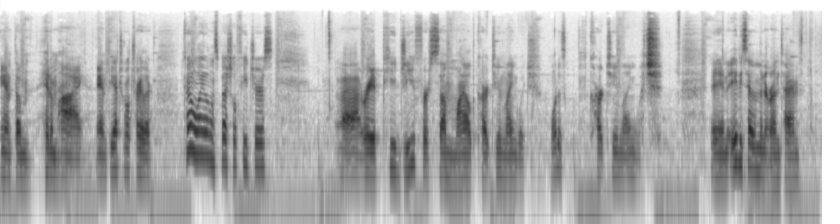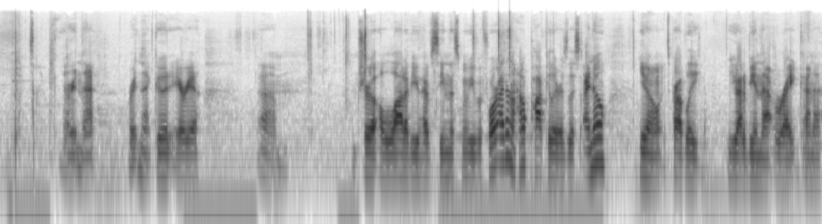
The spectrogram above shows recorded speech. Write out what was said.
anthem Hit 'em High and theatrical trailer. Kind of light on the special features. Uh, rated PG for some mild cartoon language. What is cartoon language? And 87 minute runtime right in that, right in that good area. Um, I'm sure a lot of you have seen this movie before. I don't know how popular is this. I know, you know, it's probably you got to be in that right kind of,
